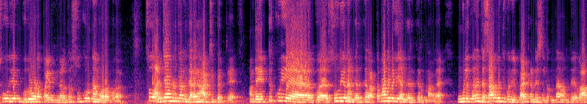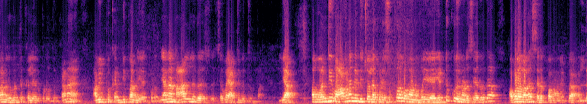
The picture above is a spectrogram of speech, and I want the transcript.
சூரியன் குருவோட பயணிக்கிற காலத்தில் சுக்குருநாங்க வர போகிறார் ஸோ அஞ்சாம் இடத்துல அந்த கிரகம் ஆட்சி பெற்று அந்த எட்டுக்குரிய சூரியன் அங்கே இருக்கிற அட்டமாதிபதி அங்கே இருக்கிறதுனால உங்களுக்கு வந்து தசாபத்தி கொஞ்சம் பேட் கண்டிஷன் இருந்தால் வந்து வாகன விபத்துக்கள் ஏற்படுவதற்கான அமைப்பு கண்டிப்பாக அங்கே ஏற்படும். ஏன்னா நாலு செவ்வாய் ஆட்சி பெற்றிருப்பார். இல்லையா? அப்போ வண்டி வாகனம் என்று சொல்லக்கூடிய சுக்கர பகவானம் போய் எட்டுக்குரியனோட சேர்வது அவ்வளவாக சிறப்பான அமைப்பு அல்ல.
